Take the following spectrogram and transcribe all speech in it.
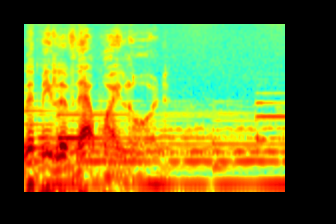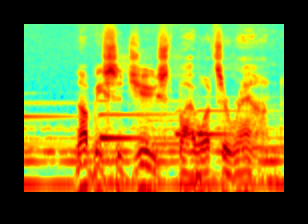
Let me live that way, Lord. Not be seduced by what's around.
